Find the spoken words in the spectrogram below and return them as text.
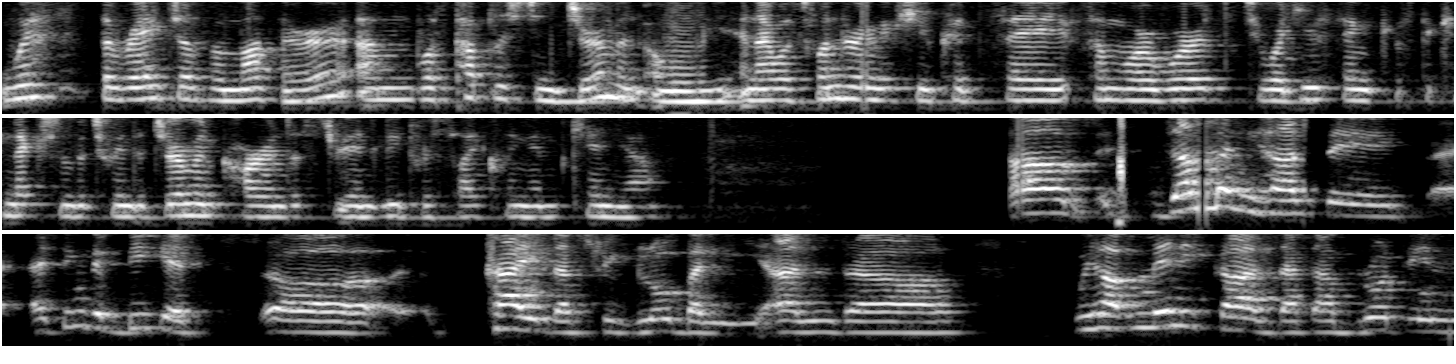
with the rage of a mother um, was published in German only, and I was wondering if you could say some more words to what you think is the connection between the German car industry and lead recycling in Kenya. Um, Germany has the, I think, the biggest uh, car industry globally, and uh, we have many cars that are brought in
